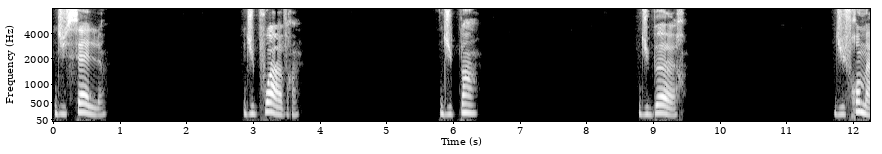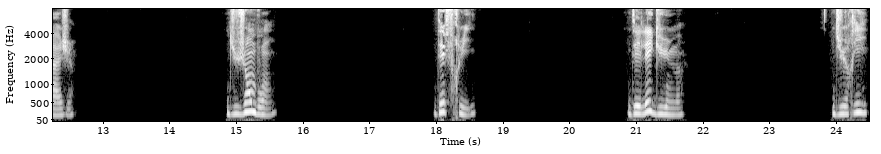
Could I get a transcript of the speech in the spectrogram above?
du sel, du poivre, du pain, du beurre, du fromage, du jambon, des fruits, des légumes, du riz,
